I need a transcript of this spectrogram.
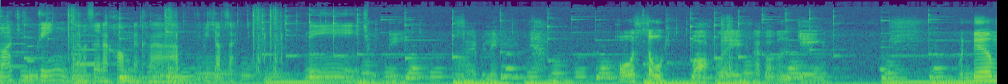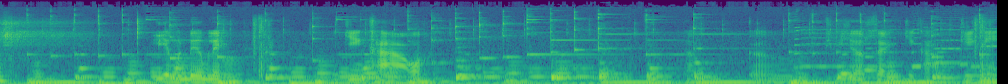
ยอดจริงๆสำหรับเซนาคอมนะครับที่พี่ชอบใส่นี่ชุดนี้ใส่ไปเลยเนี่ยโคตรสุดบอกเลยแล้วก็กางเกงเหมือนเดิม เรียงเหมือนเดิมเลยกางเกงขาวแล้วก็ที่พี่ชอบใส่กางเกงขาวกางเกงนี่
